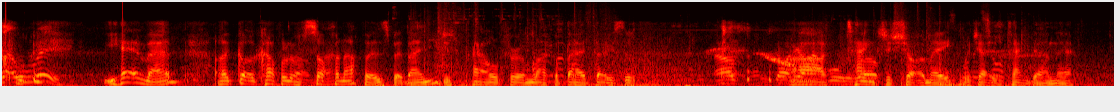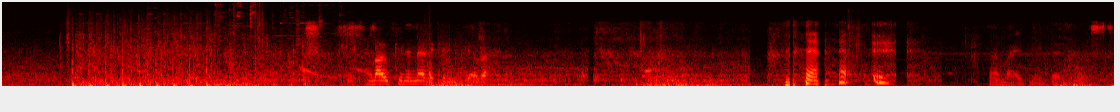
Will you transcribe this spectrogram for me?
that all me? Yeah, man. I got a couple of Oh, soften uppers, but man, you just powered through them like a bad dose of. There's got to be Ah, that tanks well. just shot at me. Watch out, there's a tank down there. Smoking and medicing together. That made me a bit pissed.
